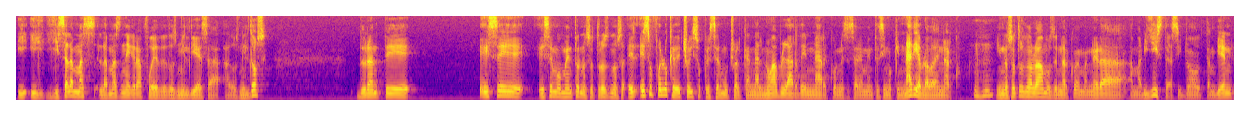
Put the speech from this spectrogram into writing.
y, quizá la más, la más negra fue de 2010 a, a 2012. durante ese, ese momento nosotros nos... e- Eso fue lo que de hecho hizo crecer mucho al canal, no hablar de narco necesariamente, sino que nadie hablaba de narco. Y nosotros no hablábamos de narco de manera amarillista, sino también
